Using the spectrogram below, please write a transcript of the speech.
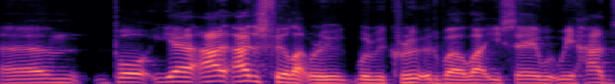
um, but yeah, I, I just feel like we we recruited well. Like you say, we, we, had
